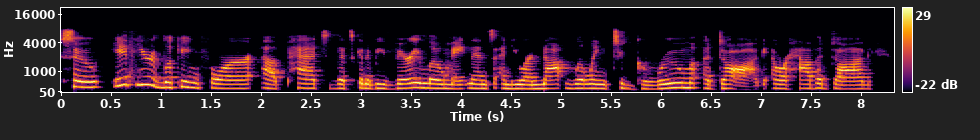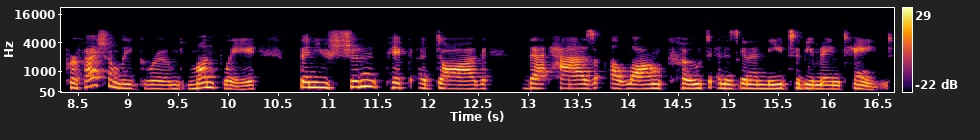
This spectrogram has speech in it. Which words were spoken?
So if you're looking for a pet that's going to be very low maintenance and you are not willing to groom a dog or have a dog professionally groomed monthly, then you shouldn't pick a dog that has a long coat and is going to need to be maintained.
